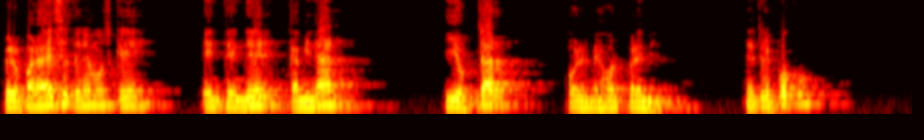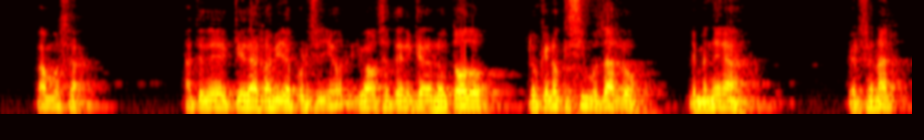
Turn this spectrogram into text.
Pero para eso tenemos que entender, caminar y optar por el mejor premio. Dentro de poco vamos a, a tener que dar la vida por el Señor y vamos a tener que darlo todo, lo que no quisimos darlo de manera personal.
